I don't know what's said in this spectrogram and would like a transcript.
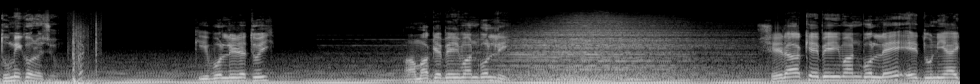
তুমি করেছ। কি বললি রে তুই? আমাকে বেইমান বললি? সেরাকে বেইমান বললে এ দুনিয়ায়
